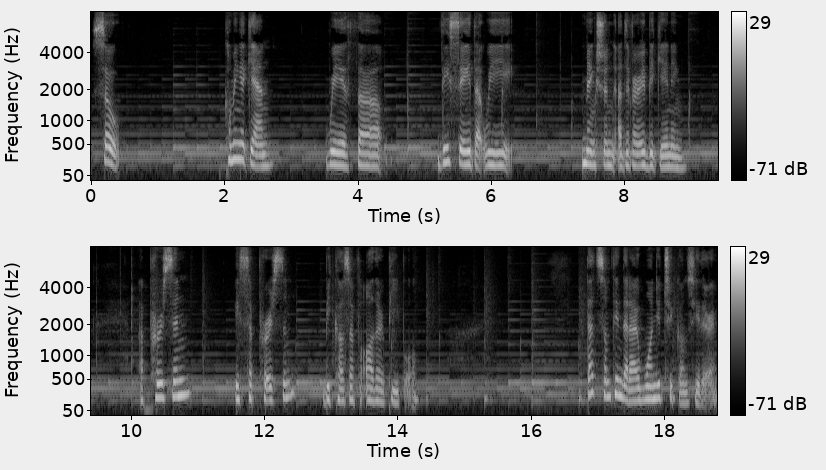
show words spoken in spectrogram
So, coming again with uh, this say that we mentioned at the very beginning. A person is a person because of other people. That's something that I want you to consider.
